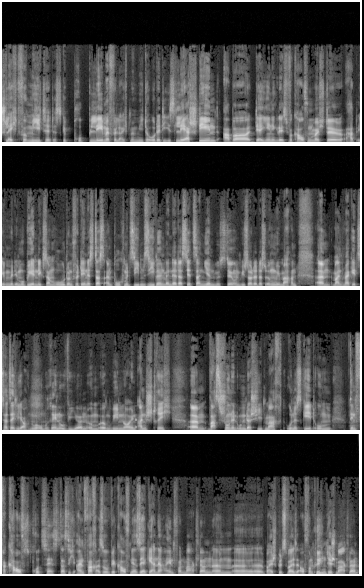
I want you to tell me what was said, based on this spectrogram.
schlecht vermietet, es gibt Probleme vielleicht mit Mieter oder die ist leerstehend, aber derjenige, der sie verkaufen möchte, hat eben mit Immobilien nichts am Hut und für den ist das ein Buch mit sieben Siegeln, wenn der das jetzt sanieren müsste und wie soll er das irgendwie machen? Ähm, manchmal geht es tatsächlich auch nur um Renovieren, um irgendwie einen neuen Anstrich, ähm, was schon einen Unterschied macht und es geht um den Verkaufsprozess, dass ich einfach, also wir kaufen ja sehr gerne ein von Maklern, ähm, äh, beispielsweise auch von Küchentischmaklern,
